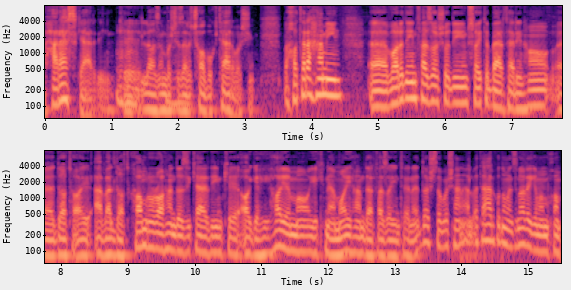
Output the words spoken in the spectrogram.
حس کردیم که لازم باشه ذره چابکتر باشیم. به خاطر همین وارد این فضا شدیم. سایت برترین ها dot ir dot com رو راه اندازی کردیم که آگهی های ما یک نمایی هم در فضای اینترنت داشته باشن. البته هر کدوم از اینا رو اگه من می‌خوام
